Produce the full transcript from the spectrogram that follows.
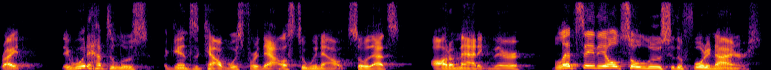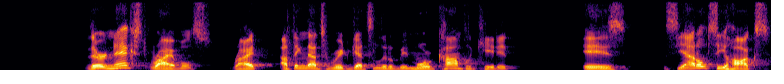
right? They would have to lose against the Cowboys for Dallas to win out. So that's automatic there. Let's say they also lose to the 49ers. Their next rivals, right? I think that's where it gets a little bit more complicated is Seattle Seahawks,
